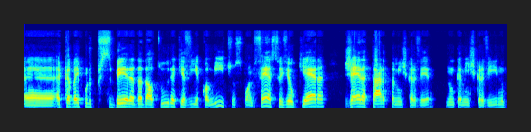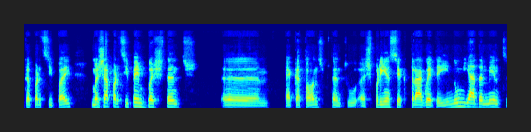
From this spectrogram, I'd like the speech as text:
Uh, acabei por perceber a dada altura que havia commits no Spawn Fest, fui ver o que era. Já era tarde para me inscrever, nunca me inscrevi, nunca participei, mas já participei em bastantes hackathons, portanto, a experiência que trago é daí, nomeadamente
